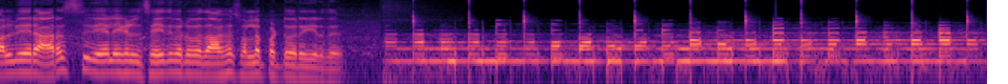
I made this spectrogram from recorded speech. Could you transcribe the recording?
பல்வேறு அரசு வேலைகள் செய்து வருவதாக சொல்லப்பட்டு வருகிறது. Thank you.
